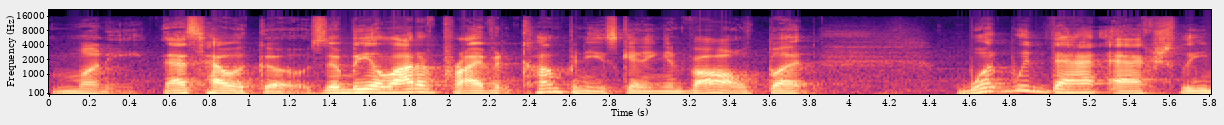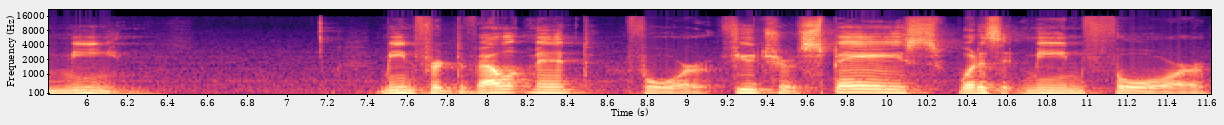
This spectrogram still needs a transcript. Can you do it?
money. That's how it goes. There'll be a lot of private companies getting involved, but what would that actually mean? Mean for development, for future of space? What does it mean for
